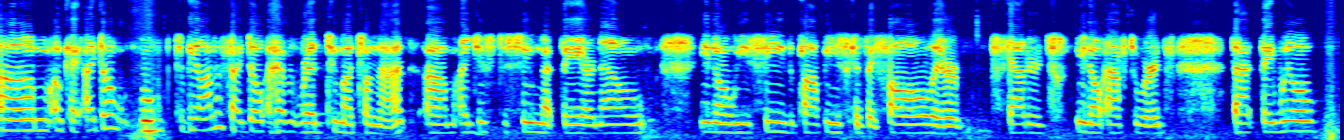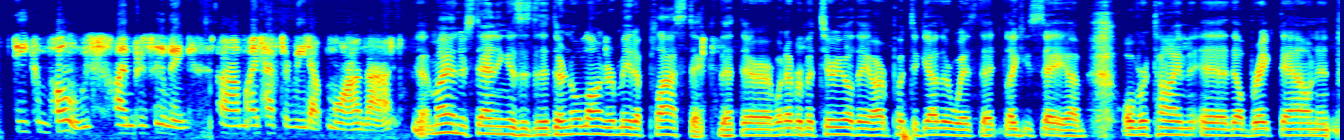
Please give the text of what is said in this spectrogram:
Um, okay, I don't. To be honest, I don't. haven't read too much on that. Um, I just assume that they are now. You know, you see the poppies because they fall. They're scattered. You know, afterwards, that they will decompose. I'm presuming. Um, I'd have to read up more on that. Yeah, my understanding is is that they're no longer made of plastic. That they're whatever material they are put together with. That, like you say, um, over time uh, they'll break down, and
